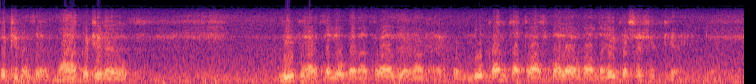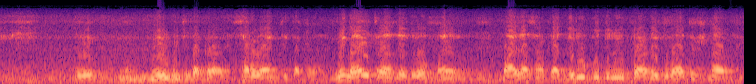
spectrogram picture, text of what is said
कठीणच आहे महाकठीण आहे हो. मी फारसा लोकांना त्रास देणार नाही पण लोकांचा त्रास मला होणार नाही हे कसं शक्य आहे? नेहमीची तक्रार आहे. सर्वांची तक्रार मी नाही त्रास देतो. माझ्यासारखा निरुपद्रवी प्राणी तुम्हाला दिसणार नाही.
